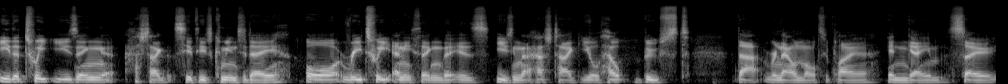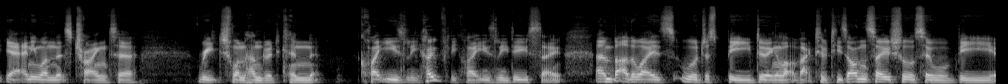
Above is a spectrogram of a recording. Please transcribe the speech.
either tweet using hashtag Sea of Thieves Community Day or retweet anything that is using that hashtag you'll help boost that renown multiplier in game so yeah anyone that's trying to reach 100 can quite easily, hopefully quite easily do so. Um, but otherwise, we'll just be doing a lot of activities on social. So we'll be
